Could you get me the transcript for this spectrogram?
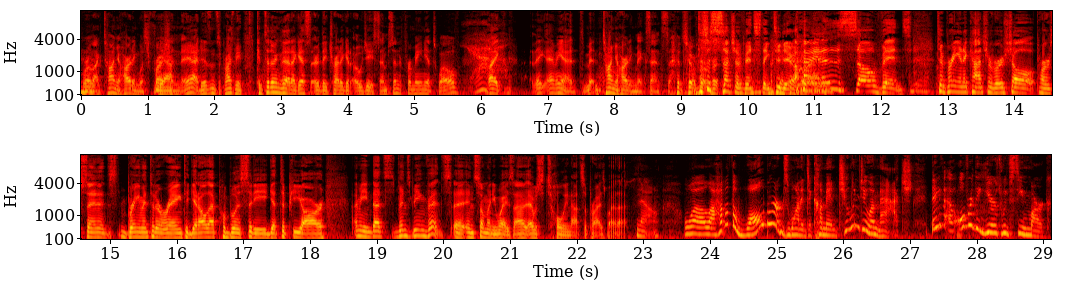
Where like Tonya Harding was fresh, Yeah. and yeah, it doesn't surprise me considering that I guess or they try to get O.J. Simpson for Mania 12. Yeah. like they, I mean, yeah, Tonya Harding makes sense. This is such a Vince thing to do. I mean, this is so Vince to bring in a controversial person, and bring him into the ring to get all that publicity, get the PR. I mean, that's Vince being Vince uh, in so many ways. I, I was totally not surprised by that. No. Well, uh, how about the Wahlbergs wanted to come in too and do a match? They've uh, over the years we've seen Mark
